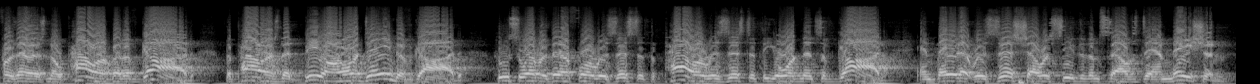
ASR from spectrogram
for there is no power but of God. The powers that be are ordained of God. Whosoever therefore resisteth the power resisteth the ordinance of God, and they that resist shall receive to themselves damnation.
